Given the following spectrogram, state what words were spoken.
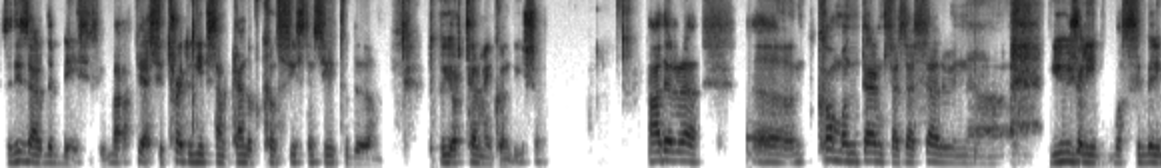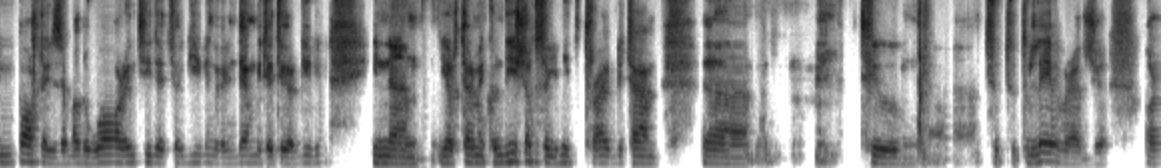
So these are the bases. But yes, you try to give some kind of consistency to the to your term and condition. Other uh, uh, common terms, as I said, in, uh, usually what's very important is about the warranty that you're giving or indemnity that you're giving in um, your term and conditions. So you need to try every time uh, to, uh, to, to, to, leverage or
